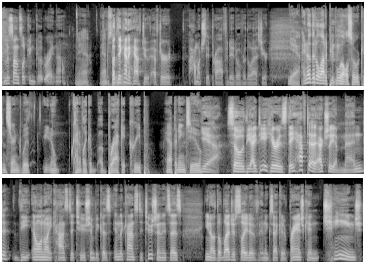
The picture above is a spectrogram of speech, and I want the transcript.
Amazon's looking good right now. yeah, absolutely. But they kind of have to after how much they profited over the last year. Yeah, I know that a lot of people also were concerned with you know kind of like a, a bracket creep happening too. Yeah. So the idea here is they have to actually amend the Illinois Constitution because in the Constitution it says, you know, the legislative and executive branch can change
